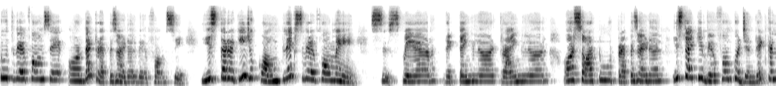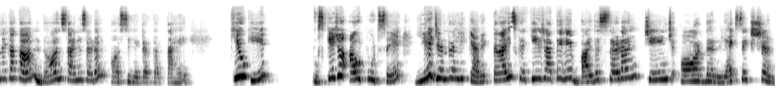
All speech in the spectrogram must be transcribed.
टूथ वेवफॉर्म से और द ट्रेपेजॉइडल वेवफॉर्म से। इस तरह की जो कॉम्प्लेक्स वेवफॉर्म है स्क्वायर रेक्टेंगुलर ट्रायंगुलर और सॉ टूथ ट्रेपेजॉइडल इस टाइप के वेवफॉर्म को जनरेट करने का काम नॉन साइनोसाइडल ऑसिलेटर करता है। क्योंकि उसके जो आउटपुट से ये जनरली कैरेक्टराइज किए जाते हैं बाय द सडन चेंज और द रिलैक्सेशन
